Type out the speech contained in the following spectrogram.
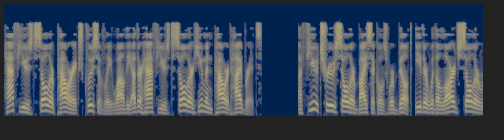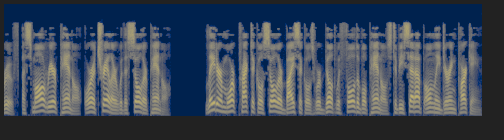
half used solar power exclusively while the other half used solar human-powered hybrids. A few true solar bicycles were built, either with a large solar roof, a small rear panel, or a trailer with a solar panel. Later more practical solar bicycles were built with foldable panels to be set up only during parking.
